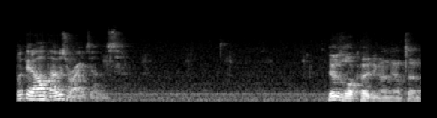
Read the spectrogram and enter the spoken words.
look at all those raisins. There's a little coating on the outside.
